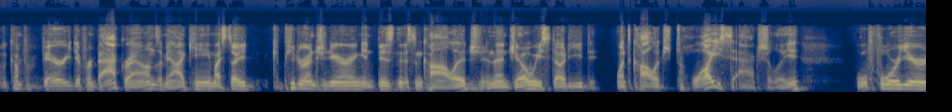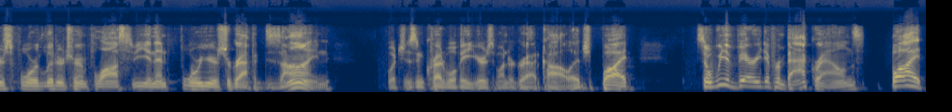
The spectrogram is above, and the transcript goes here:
we come from very different backgrounds. I mean, I came, I studied computer engineering and business in college, and then Joey studied, went to college twice actually, four years for literature and philosophy, and then four years for graphic design, which is incredible of eight years of undergrad college. But so we have very different backgrounds, but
